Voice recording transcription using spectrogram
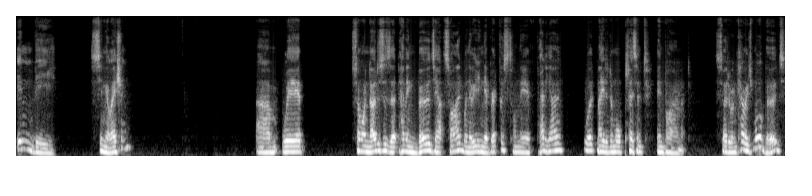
in the simulation um, where someone notices that having birds outside when they're eating their breakfast on their patio made it a more pleasant environment. So to encourage more birds,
